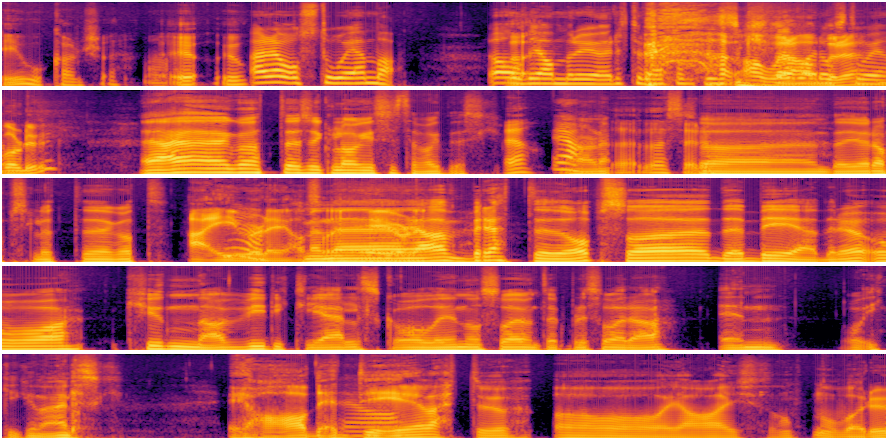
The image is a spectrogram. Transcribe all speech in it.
jo, kanskje. Jo, jo. Er det oss to igjen, da? Alle de andre gjør, tror jeg faktisk. Det Alle er bare oss andre. to igjen. Går du? Jeg har gått psykolog i siste, faktisk. Ja. Det. Det, det Så ser du. Så det gjør absolutt godt. Jeg gjør det, altså. Men jeg gjør det. ja, bretter du opp, så det er bedre å kunne virkelig elske all in, og så eventuelt bli såra, enn å ikke kunne elske. Ja, det er det, vet du. Å ja, ikke sant. Nå var du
